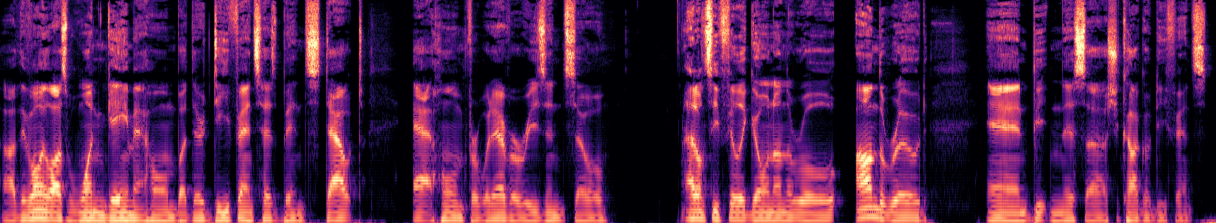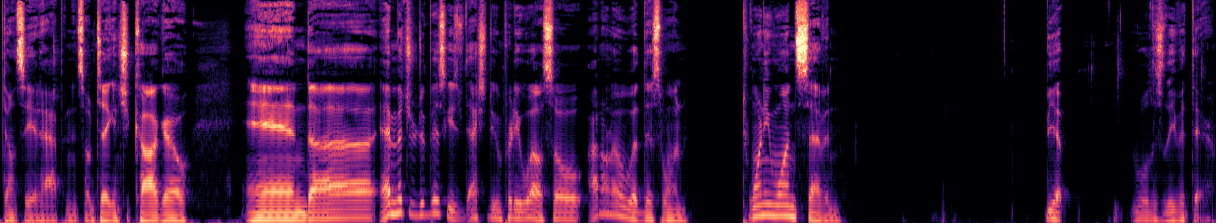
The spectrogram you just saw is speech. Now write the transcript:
Uh, they've only lost one game at home, but their defense has been stout at home for whatever reason. So I don't see Philly going on the roll on the road and beating this uh, Chicago defense. Don't see it happening. So I'm taking Chicago. And uh, and Mitchell Trubisky is actually doing pretty well. So I don't know what this one. 21 7. Yep. We'll just leave it there.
